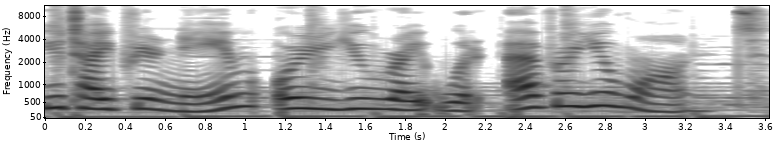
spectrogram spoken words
you type your name or you write whatever you want.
